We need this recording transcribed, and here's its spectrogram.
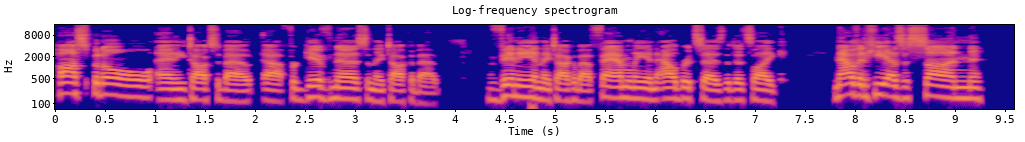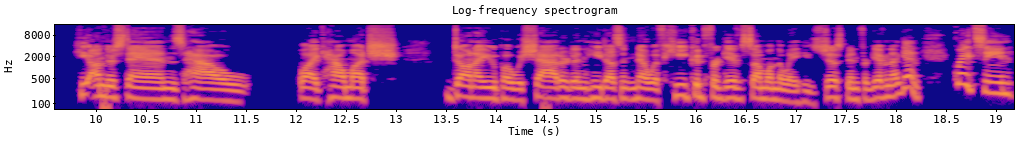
hospital and he talks about uh, forgiveness and they talk about Vinny and they talk about family and Albert says that it's like now that he has a son he understands how like how much Don Ayupo was shattered and he doesn't know if he could forgive someone the way he's just been forgiven. Again, great scene,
